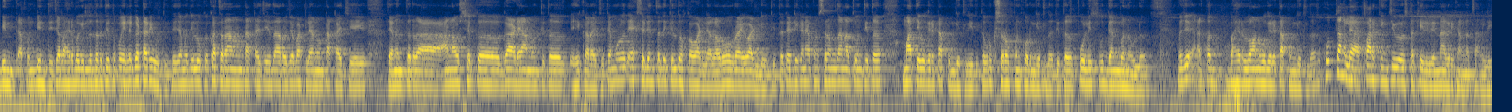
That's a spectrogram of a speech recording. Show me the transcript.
भिंत आपण भिंतीच्या बाहेर बघितलं तर तिथं पहिले गटारी होती. त्याच्यामध्ये लोक कचरा आणून टाकायचे दारूच्या बाटल्या आणून टाकायचे. त्यानंतर अनावश्यक गाड्या आणून तिथं हे करायचे. त्यामुळं ॲक्सिडेंटचा देखील धोका वाढलेला. रोगराई वाढली होती. तर त्या ठिकाणी आपण श्रमदानातून तिथं माती वगैरे टाकून घेतली. तिथं वृक्षारोपण करून घेतलं. तिथं पोलीस उद्यान बनवलं. म्हणजे आता बाहेर लॉन वगैरे टाकून घेतलं. खूप चांगल्या पार्किंगची व्यवस्था केलेली आहे नागरिकांना चांगली.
